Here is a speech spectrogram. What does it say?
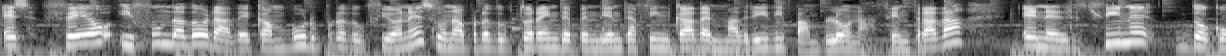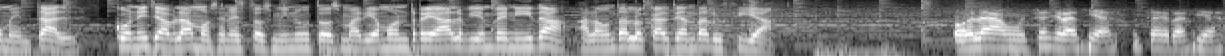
Es CEO y fundadora de Cambur Producciones, una productora independiente afincada en Madrid y Pamplona, centrada en el cine documental. Con ella hablamos en estos minutos. María Monreal, bienvenida a la onda local de Andalucía. Hola, muchas gracias, muchas gracias.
